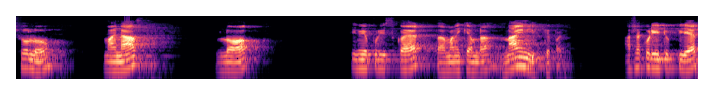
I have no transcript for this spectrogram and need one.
ষোলো মাইনাস লগ তিনের উপর স্কোয়ার, তার মানে কি আমরা নাইন লিখতে পারি। আশা করি এটুকু ক্লিয়ার।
